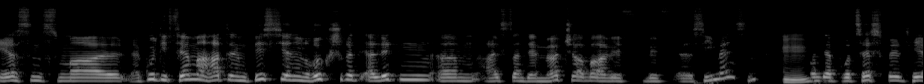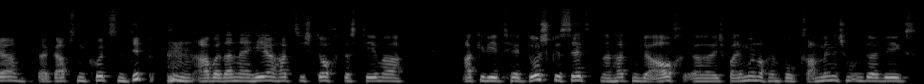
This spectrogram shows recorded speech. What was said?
1. mal na gut, die Firma hatte 'n bisschen 'nen Rückschritt erlitten, ähm, als dann der Merger war with with, äh, Siemens, ne? Mhm. Von der Prozesswelt her, da gab's 'n kurzen Dip, aber dann nachher hat sich doch das Thema Agilität durchgesetzt. Und dann hatten wir auch äh, ich war immer noch im Programmmanagement unterwegs,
